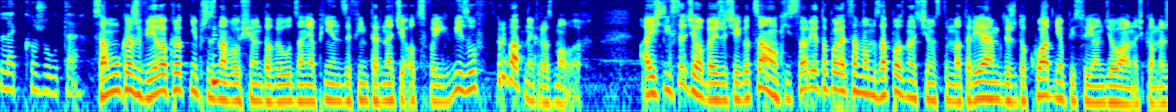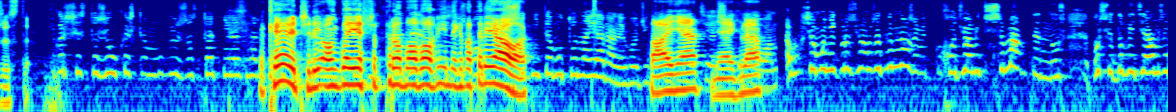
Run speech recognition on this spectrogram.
lekko żółte. Sam Łukasz wielokrotnie przyznawał się do wyłudzania pieniędzy w internecie od swoich widzów w prywatnych rozmowach. A jeśli chcecie obejrzeć jego całą historię, to polecam wam zapoznać się z tym materiałem, gdyż dokładnie opisuje on działalność kamerzysty. Gorsze jest to, że Łukasz tam mówił, że ostatni raz Okej, czyli on go jeszcze promował w innych materiałach. Trzy dni temu to na jarany chodził. Fajnie, ja się nieźle. A przecież mu nie groziłam żadnym nożem, ja tylko chodziłam i trzymałam ten nóż, bo się dowiedziałam, że.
